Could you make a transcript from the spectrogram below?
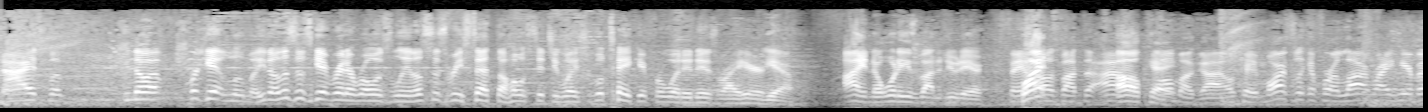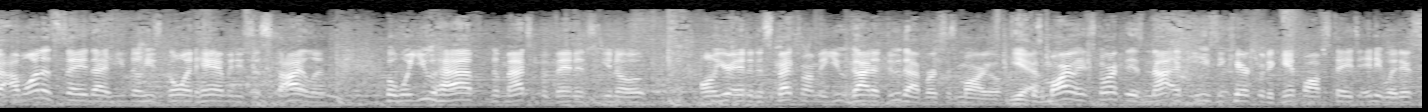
Nice, but you know what? Forget Luma. You know, let's just get rid of Rosalina. Let's just reset the whole situation. We'll take it for what it is right here. Yeah. I know what he's about to do there. Fam, what? About to. I, okay. Oh my God. Okay, Mark's looking for a lot right here, but I want to say that you know he's going ham and he's just styling. But when you have the matchup advantage, you know, on your end of the spectrum, I mean, you got to do that versus Mario. Yeah. Because Mario historically is not an easy character to gimp off stage anyway. There's,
